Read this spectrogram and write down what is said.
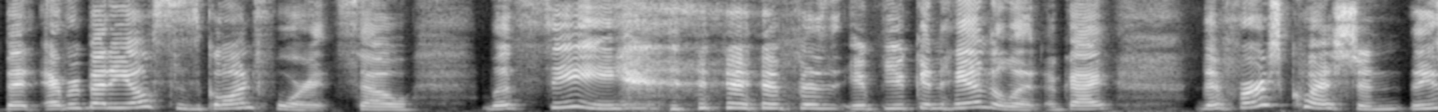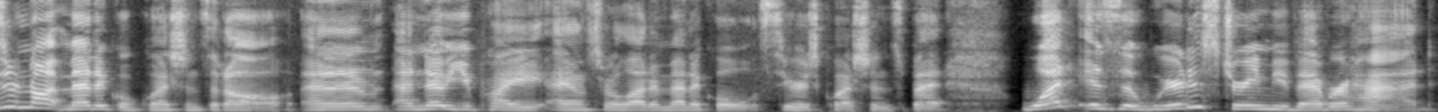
but everybody else has gone for it. So let's see if, if you can handle it. Okay. The first question, these are not medical questions at all. And I know you probably answer a lot of medical serious questions, but what is the weirdest dream you've ever had?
